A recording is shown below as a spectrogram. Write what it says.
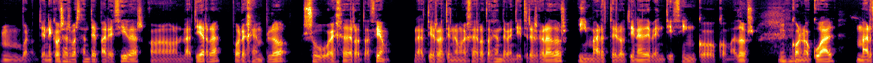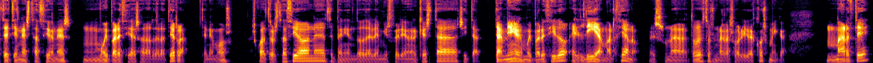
bueno, tiene cosas bastante parecidas con la Tierra, por ejemplo, su eje de rotación. La Tierra tiene un eje de rotación de 23 grados y Marte lo tiene de 25,2. Con lo cual, Marte tiene estaciones muy parecidas a las de la Tierra. Tenemos las cuatro estaciones, dependiendo del hemisferio en el que estás y tal. También es muy parecido el día marciano. Es una, todo esto es una casualidad cósmica. Marte,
